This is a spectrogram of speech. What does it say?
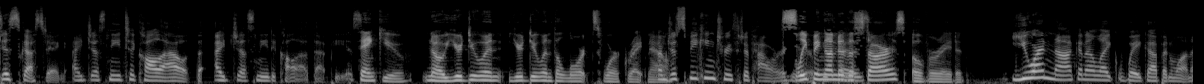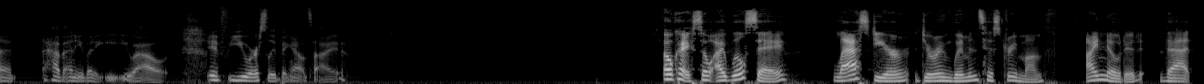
Disgusting. I just need to call out. th- I just need to call out that piece. Thank you. No, you're doing you're doing the Lord's work right now. I'm just speaking truth to power. sleeping under the stars. Overrated. You are not going to like wake up and want to have anybody eat you out if you are sleeping outside. Okay, so I will say, last year during Women's History Month, I noted that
